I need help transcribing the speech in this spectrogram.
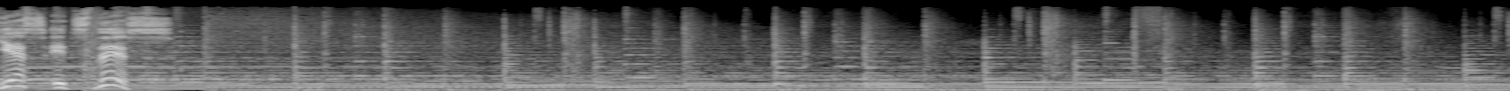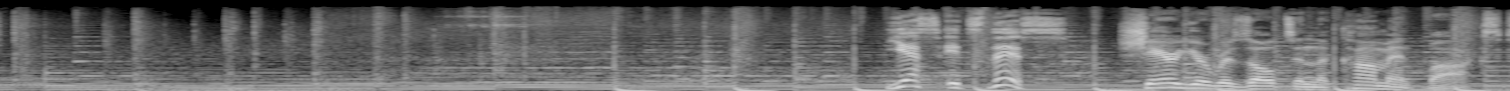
Yes, it's this. Yes, it's this. Share your results in the comment box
